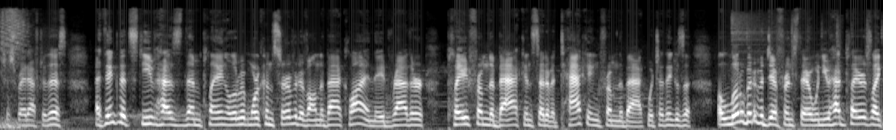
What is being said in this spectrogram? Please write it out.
just right after this. I think that Steve has them playing a little bit more conservative on the back line. They'd rather play from the back instead of attacking from the back, which I think is a, a little bit of a difference there. When you had players like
